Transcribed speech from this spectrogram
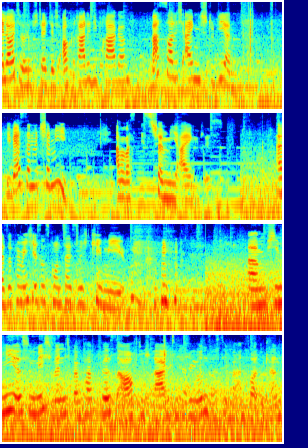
Hey Leute, stellt ihr euch auch gerade die Frage, was soll ich eigentlich studieren? Wie wäre es denn mit Chemie? Aber was ist Chemie eigentlich? Also für mich ist es grundsätzlich Chemie. ähm, Chemie ist für mich, wenn ich beim Pubquiz auch die Fragen zum Periodensystem beantworten kann.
